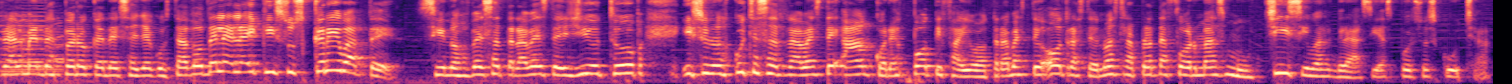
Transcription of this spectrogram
Realmente espero que les haya gustado. Dale like y suscríbete si nos ves a través de YouTube y si nos escuchas a través de Anchor, Spotify o a través de otras de nuestras plataformas. Muchísimas gracias por su escucha.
